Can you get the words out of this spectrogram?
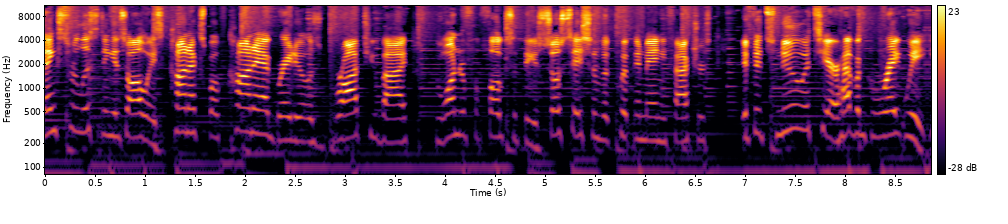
Thanks for listening as always. ConExpo ConAg Radio is brought to you by the wonderful folks at the Association of Equipment Manufacturers. If it's new, it's here. Have a great week.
